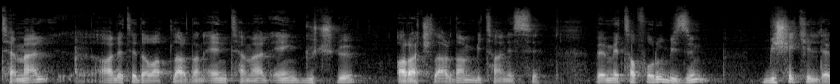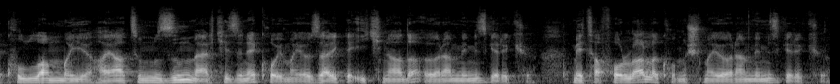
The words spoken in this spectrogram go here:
temel e, alet edevatlardan, en temel, en güçlü araçlardan bir tanesi. Ve metaforu bizim bir şekilde kullanmayı, hayatımızın merkezine koymayı, özellikle iknada öğrenmemiz gerekiyor. Metaforlarla konuşmayı öğrenmemiz gerekiyor.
